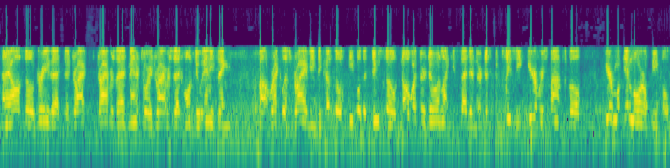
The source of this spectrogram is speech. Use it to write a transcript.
And I also agree that the drive, driver's ed, mandatory driver's ed, won't do anything about reckless driving because those people that do so know what they're doing, like you said, and they're just completely irresponsible, immoral people.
